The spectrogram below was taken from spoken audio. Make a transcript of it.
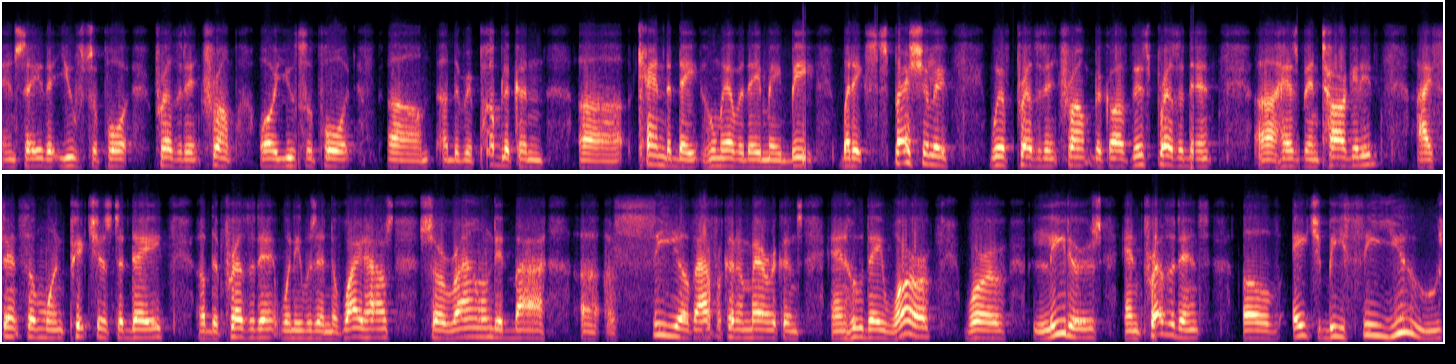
and say that you support President Trump or you support um, uh, the Republican uh, candidate, whomever they may be, but especially with President Trump because this president uh, has been targeted. I sent someone pictures today of the president when he was in the White House, surrounded by a sea of African Americans, and who they were were leaders and presidents of HBCUs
